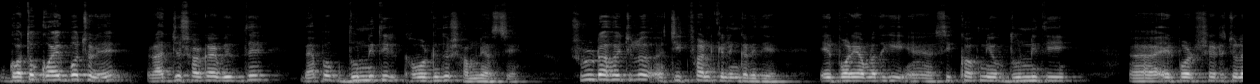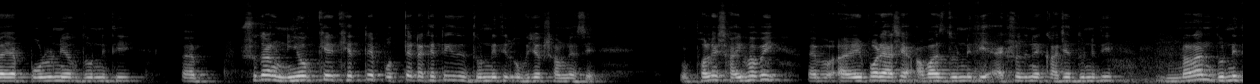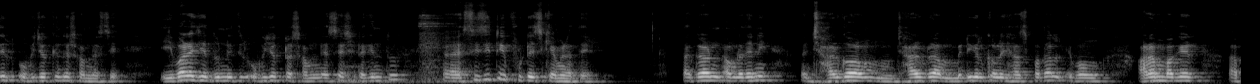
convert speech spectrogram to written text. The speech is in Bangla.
গত কয়েক বছরে রাজ্য সরকারের বিরুদ্ধে ব্যাপক দুর্নীতির খবর কিন্তু সামনে আসছে। শুরুটা হয়েছিল চিটফান্ড কেলেঙ্কারি দিয়ে। এরপরে আমরা দেখি শিক্ষক নিয়োগ দুর্নীতি এরপর সেটা চলে যায় পৌর নিয়োগ দুর্নীতি। সুতরাং নিয়োগের ক্ষেত্রে প্রত্যেকটা ক্ষেত্রে কিন্তু দুর্নীতির অভিযোগ সামনে আসে। ফলে স্বাভাবিকভাবেই এরপরে আসে আবাস দুর্নীতি, একশো দিনের কাজের দুর্নীতি, নানান দুর্নীতির অভিযোগ কিন্তু সামনে আসছে। এবারে যে দুর্নীতির অভিযোগটা সামনে আসছে সেটা কিন্তু সিসিটিভি ফুটেজ ক্যামেরাতে। তার কারণ আমরা জানি ঝাড়গ্রাম ঝাড়গ্রাম মেডিকেল কলেজ হাসপাতাল এবং আরামবাগের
